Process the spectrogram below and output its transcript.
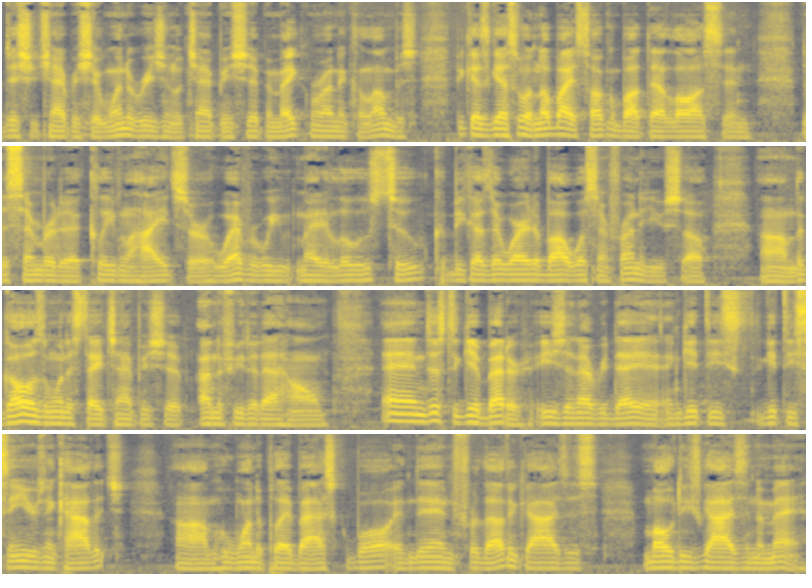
district championship, win the regional championship, and make a run in Columbus. Because guess what? Nobody's talking about that loss in December to Cleveland Heights or whoever we may lose to, because they're worried about what's in front of you. So um, the goal is to win the state championship, undefeated at home, and just to get better each and every day and get these get these seniors in college um, who want to play basketball, and then for the other guys is mold these guys into men.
